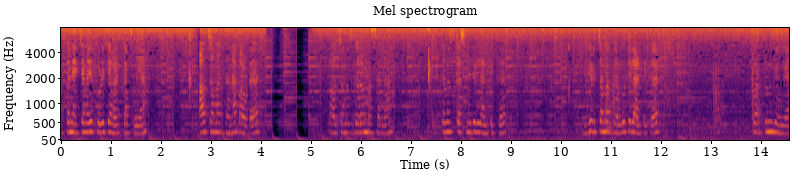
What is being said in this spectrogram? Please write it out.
आपण याच्यामध्ये थोडीशी हळद टाकूया. पाव चमच धना पावडर पाव चमच गरम मसाला चमच काश्मीरी लाल तिखट दीड चमच घरगुती लाल तिखट परतून घेऊया.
